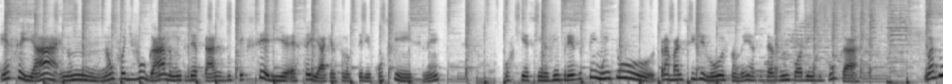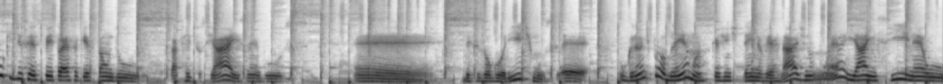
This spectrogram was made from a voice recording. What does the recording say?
essa IA não, não foi divulgado muitos detalhes do que, que seria essa IA, que ele falou que teria consciência, né? Porque, assim, as empresas têm muito trabalho sigiloso também, às vezes elas não podem divulgar. Mas no que diz respeito a essa questão do, das redes sociais, né, dos, é, desses algoritmos, é, o grande problema que a gente tem, na verdade, não, é a IA em si, né, o,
